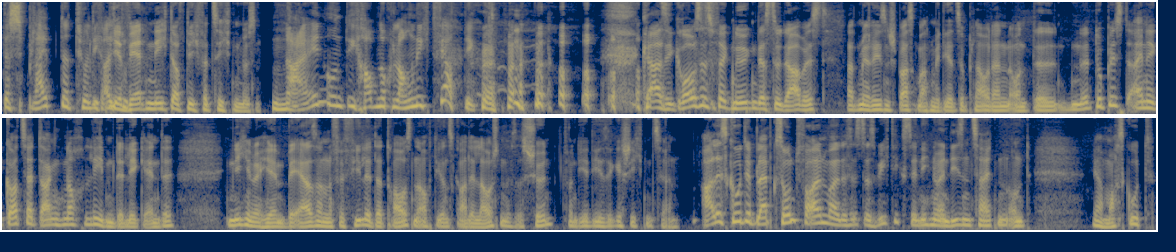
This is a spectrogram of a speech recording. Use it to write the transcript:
Das bleibt natürlich. Also Wir werden nicht auf dich verzichten müssen. Nein, und ich habe noch lange nicht fertig. Kasi, großes Vergnügen, dass du da bist. Hat mir riesen Spaß gemacht, mit dir zu plaudern. Und äh, ne, du bist eine Gott sei Dank noch lebende Legende. Nicht nur hier im BR, sondern für viele da draußen auch, die uns gerade lauschen. Das ist schön, von dir diese Geschichten zu hören. Alles Gute, bleib gesund vor allem, weil das ist das Wichtigste, nicht nur in diesen Zeiten. Und ja, mach's gut.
